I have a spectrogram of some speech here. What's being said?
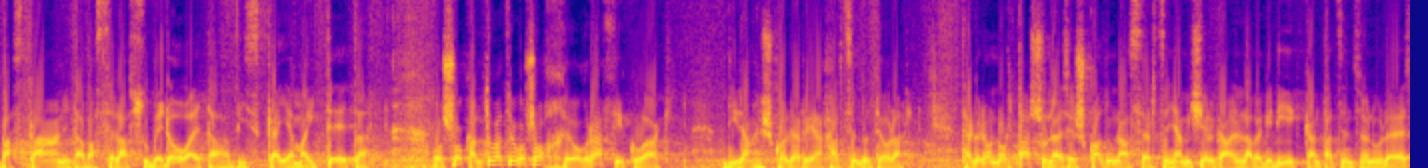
bastan eta bazela zuberoa eta bizkaia maite eta oso kantu batzuk oso geografikoak dira Euskal Herria jartzen dute hola. Eta gero nortasuna, ez, eskalduna zertzen, ja, Michel Labegeri kantatzen zuen ure, ez,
